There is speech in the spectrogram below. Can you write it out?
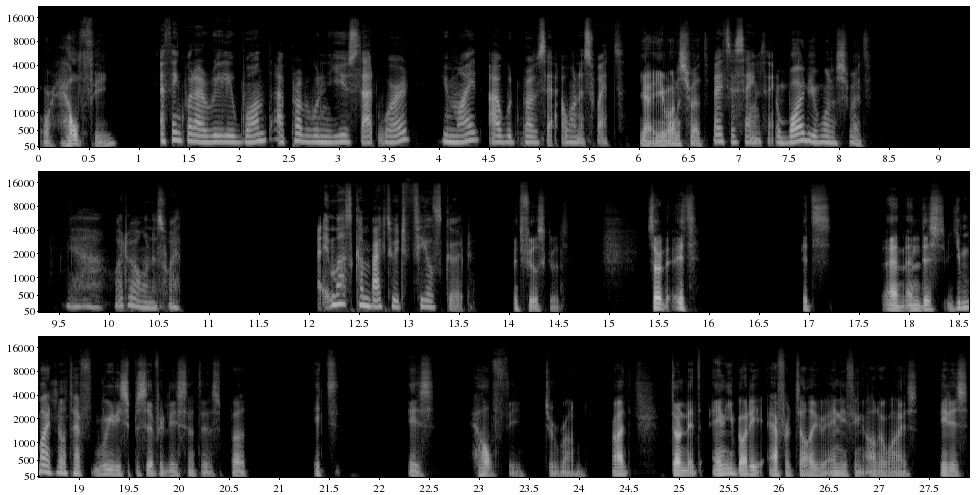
or healthy. I think what I really want, I probably wouldn't use that word. You might. I would probably say I want to sweat, Yeah, you want to sweat. but it's the same thing. And why do you want to sweat? Yeah. Why do I want to sweat? It must come back to it feels good. It feels good. So it it's and and this you might not have really specifically said this, but it is healthy to run, right? Don't let anybody ever tell you anything otherwise. It is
